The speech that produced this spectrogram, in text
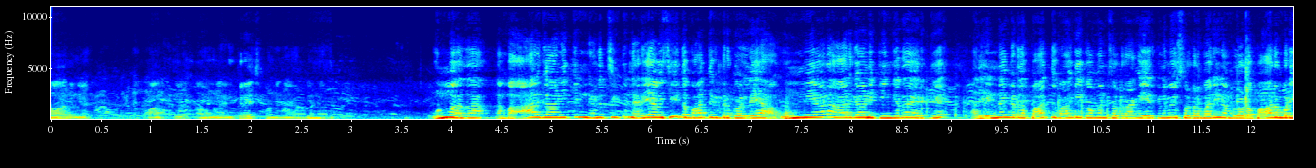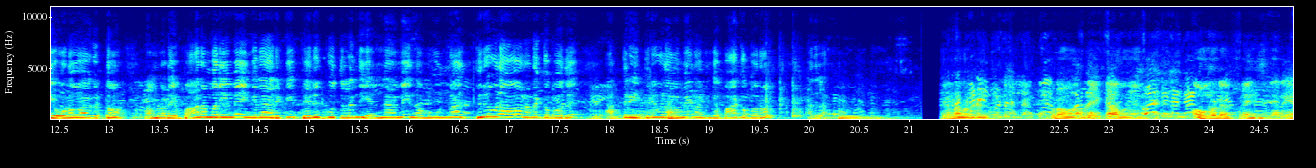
பாருங்க பார்த்து அவங்களை என்கரேஜ் பண்ணுங்க அப்படின்னு. உண்மைதான் நம்ம ஆர்கானிக்னு நினைச்சிட்டு நிறைய விஷயத்த பார்த்துக்கிட்டு இருக்கோம் இல்லையா? உண்மையான ஆர்கானிக் இங்க தான் இருக்கு. அது என்னங்கிறத பார்த்து வாங்கிக்கோங்கன்னு சொல்றாங்க. ஏற்கனவே சொல்ற மாதிரி நம்மளோட பாரம்பரிய உணவாகட்டும் நம்மளுடைய பாரம்பரியமே இங்க தான் இருக்கு. தெருக்கூத்துல இருந்து எல்லாமே இந்த மூணு நாள் திருவிழாவா நடக்க போகுது. அத்தனை திருவிழாவுமே நம்ம இங்க பார்க்க போறோம். அதுல அப்புறம் ரேகா அவங்க அவங்களோட ஃப்ரெண்ட்ஸ் நிறைய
